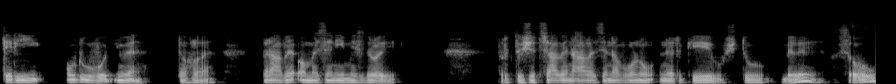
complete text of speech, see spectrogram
který odůvodňuje tohle právě omezenými zdroji. Protože třeba vynálezy na volnou energii už tu byly a jsou,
